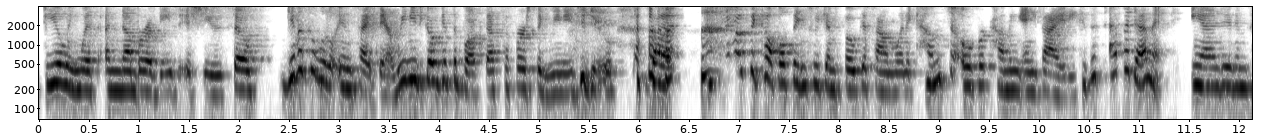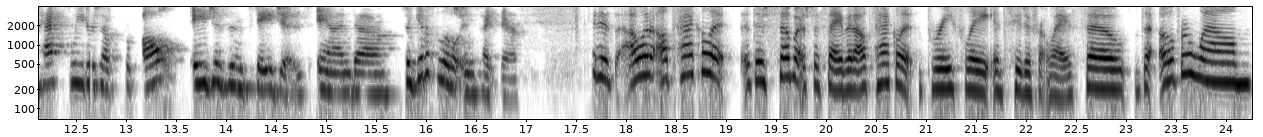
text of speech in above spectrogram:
dealing with a number of these issues. So give us a little insight there. We need to go get the book. That's the first thing we need to do. But give us a couple things we can focus on when it comes to overcoming anxiety because it's epidemic and it impacts leaders of all ages and stages. And uh, so give us a little insight there. It is. I would. I'll tackle it. There's so much to say, but I'll tackle it briefly in two different ways. So the overwhelm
